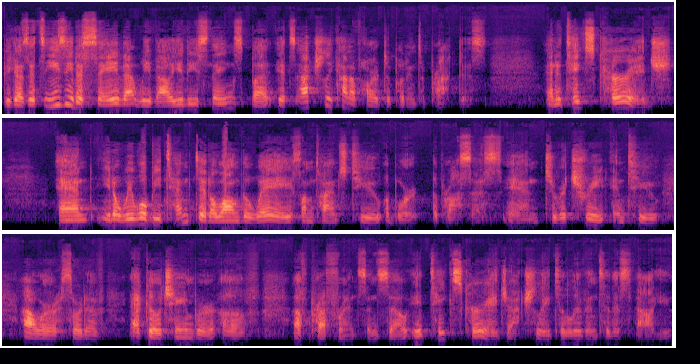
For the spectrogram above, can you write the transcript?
because it's easy to say that we value these things, but it's actually kind of hard to put into practice. And it takes courage. And you know, we will be tempted along the way sometimes to abort the process and to retreat into our sort of echo chamber of, of preference. And so it takes courage actually to live into this value.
